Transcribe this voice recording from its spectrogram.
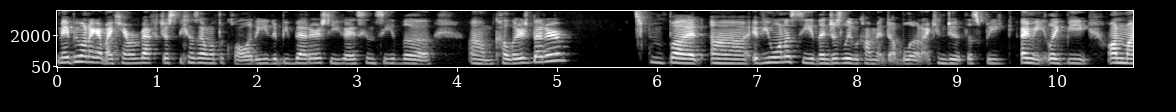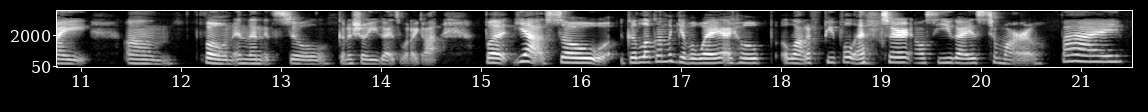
maybe when I get my camera back, just because I want the quality to be better, so you guys can see the um, colors better. But uh, if you want to see, then just leave a comment down below, and I can do it this week. I mean, like be on my um, phone, and then it's still gonna show you guys what I got. But yeah, so good luck on the giveaway. I hope a lot of people enter. I'll see you guys tomorrow. Bye.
